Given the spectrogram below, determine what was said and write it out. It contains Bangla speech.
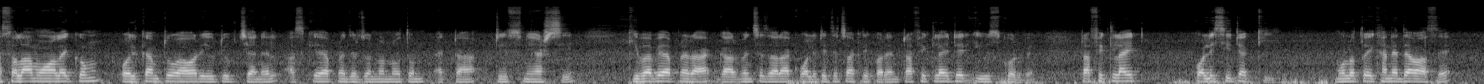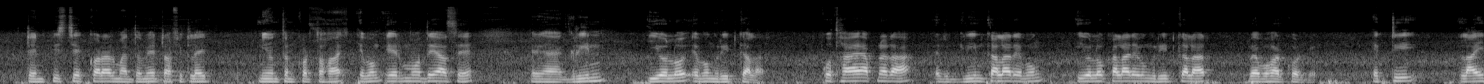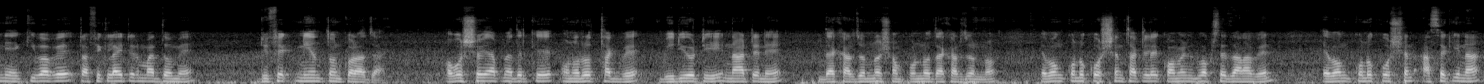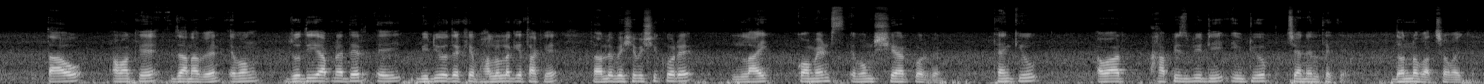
আসসালামু আলাইকুম, welcome to our YouTube channel. আজকে আপনাদের জন্য নতুন একটা টিপস নিয়ে আসছি। কীভাবে আপনারা গার্মেন্টসে যারা কোয়ালিটিতে চাকরি করেন, ট্রাফিক লাইটের ইউজ করবেন। ট্রাফিক লাইট পলিসিটা কি? মূলত এখানে দেওয়া আছে, টেন পিস চেক করার মাধ্যমে ট্রাফিক লাইট নিয়ন্ত্রণ করতে হয় এবং এর মধ্যে আছে গ্রিন, ইয়েলো এবং রেড কালার। কোথায় আপনারা গ্রিন কালার এবং ইয়েলো কালার এবং রেড কালার ব্যবহার করবে একটি লাইনে কীভাবে ট্রাফিক লাইটের মাধ্যমে ডিফেক্ট নিয়ন্ত্রণ করা যায়? অবশ্যই আপনাদেরকে অনুরোধ থাকবে ভিডিওটি না টেনে দেখার জন্য, সম্পূর্ণ দেখার জন্য। এবং কোনো কোশ্চেন থাকলে কমেন্ট বক্সে জানাবেন। এবং কোনো কোশ্চেন আছে কি না, তাও আমাকে জানাবেন। এবং যদি আপনাদের এই ভিডিও দেখে ভালো লাগে থাকে, তাহলে বেশি বেশি করে লাইক কমেন্টস এবং শেয়ার করবেন। Thank you our Hafiz BD YouTube channel থেকে। ধন্যবাদ সবাইকে।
